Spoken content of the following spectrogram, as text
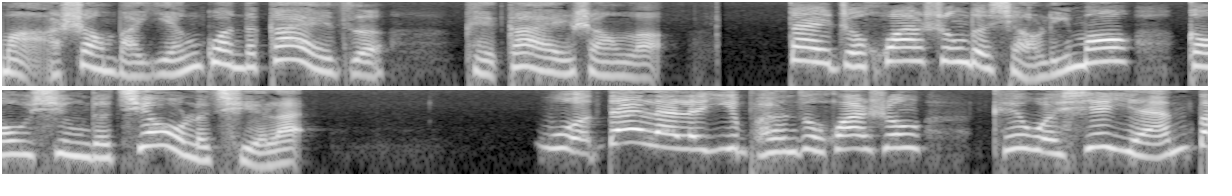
马上把盐罐的盖子给盖上了，带着花生的小狸猫高兴的叫了起来：“我带来了一盆子花生，给我些盐吧。”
